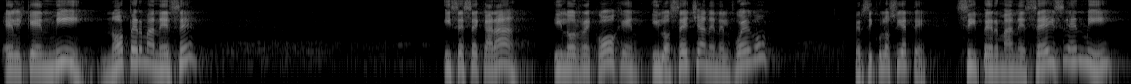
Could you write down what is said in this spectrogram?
El que en mí no permanece y se secará y los recogen y los echan en el fuego Versículo 7. Si permanecéis en mí,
